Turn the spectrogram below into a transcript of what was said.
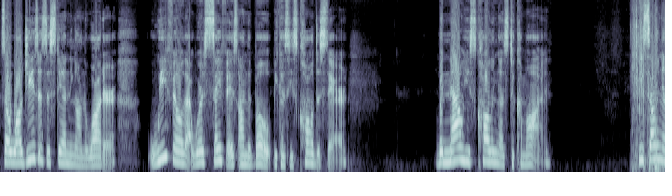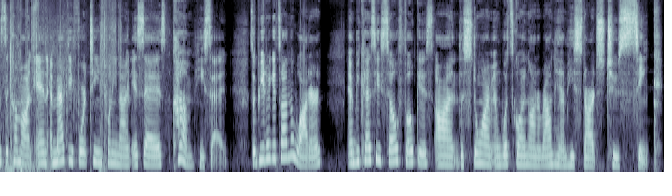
So while Jesus is standing on the water, we feel that we're safest on the boat because he's called us there. But now he's calling us to come on. He's telling us to come on. And in Matthew 14 29, it says, Come, he said. So Peter gets on the water. And because he's so focused on the storm and what's going on around him, he starts to sink.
